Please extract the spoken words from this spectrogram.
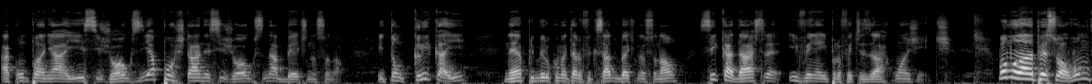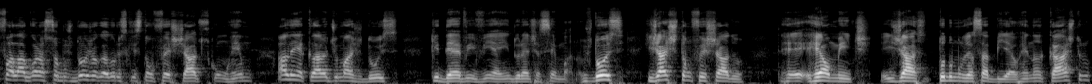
acompanhar aí esses jogos e apostar nesses jogos na Bet Nacional. Então clica aí, né? Primeiro comentário fixado, Bet Nacional, se cadastra e vem aí profetizar com a gente. Vamos lá, pessoal. Vamos falar agora sobre os dois jogadores que estão fechados com o Remo, além, é claro, de mais dois que devem vir aí durante a semana. Os dois que já estão fechados realmente, e já todo mundo já sabia, é o Renan Castro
